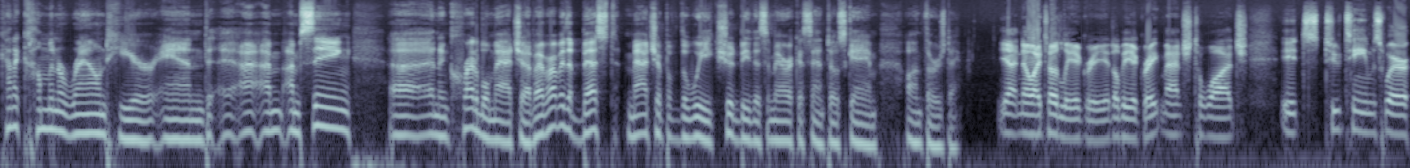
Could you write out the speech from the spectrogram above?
kind of coming around here, and I, I'm I'm seeing uh, an incredible matchup. Uh, Probably the best matchup of the week should be this America Santos game on Thursday. Yeah, no, I totally agree. It'll be a great match to watch. It's two teams where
